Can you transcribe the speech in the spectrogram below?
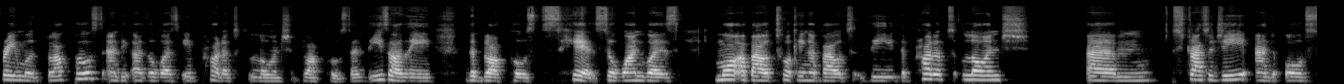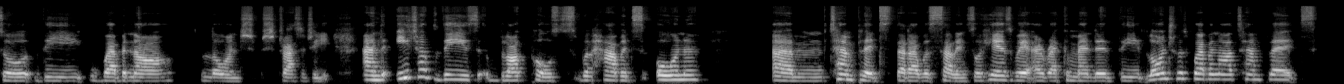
framework blog post and the other was a product launch blog post. And these are the, the blog posts here. So one was more about talking about the, the product launch um, strategy and also the webinar launch strategy. And each of these blog posts will have its own um, templates that I was selling. So here's where I recommended the launch with webinar templates.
